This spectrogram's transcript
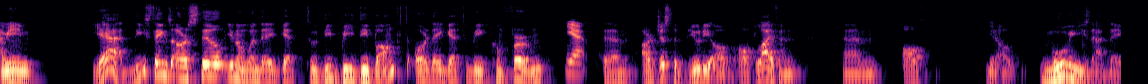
i mean yeah these things are still you know when they get to de- be debunked or they get to be confirmed Yeah. um, are just the beauty of of life and um, of you know movies that they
